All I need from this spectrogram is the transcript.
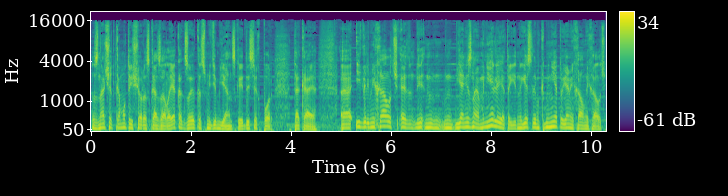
Значит, кому-то еще рассказала. Я как Зоя Космедемьянская и до сих пор такая. Э, Игорь Михайлович, э, я не знаю, мне ли это, если мне, то я Михаил Михайлович.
